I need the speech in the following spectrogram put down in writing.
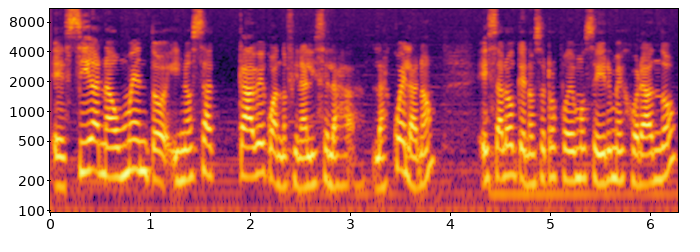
eh, siga en aumento y no se acabe cuando finalice la, la escuela, ¿no? Es algo que nosotros podemos seguir mejorando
